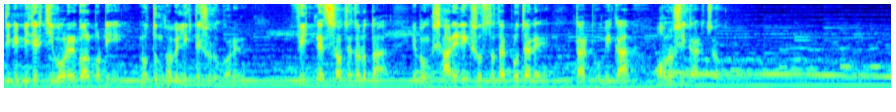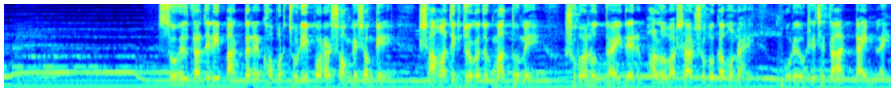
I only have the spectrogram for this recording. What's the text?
তিনি নিজের জীবনের গল্পটি নতুনভাবে লিখতে শুরু করেন। ফিটনেস সচেতনতা এবং শারীরিক সুস্থতার প্রচারে তার ভূমিকা অনস্বীকার্য। সোহেল তাজের এই বাগদানের খবর ছড়িয়ে পড়ার সঙ্গে সঙ্গে সামাজিক যোগাযোগ মাধ্যমে শুভানুধ্যায়ীদের ভালোবাসা আর শুভকামনায় ভরে উঠেছে তার টাইমলাইন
